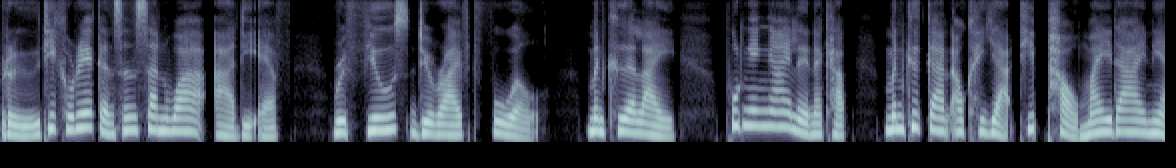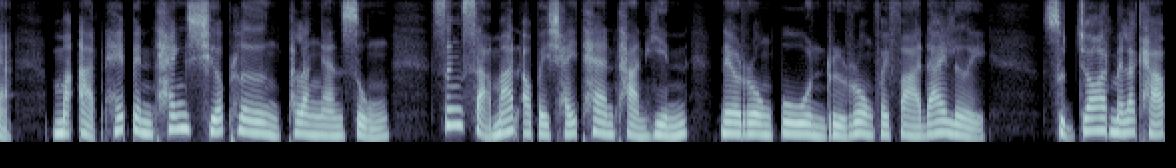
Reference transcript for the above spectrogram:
หรือที่เขาเรียกกันสั้น ๆ ว่า RDF Refuse Derived Fuel มันคืออะไร พูดง่าย ๆเลยนะครับ มันคือการเอาขยะที่เผาไหม้ได้เนี่ย มาอัดให้เป็นแท่งเชื้อเพลิง พลังงานสูง ซึ่งสามารถเอาไปใช้แทนถ่านหิน ในโรงปูนหรือโรงไฟฟ้าได้เลย สุดยอดไหมล่ะครับ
